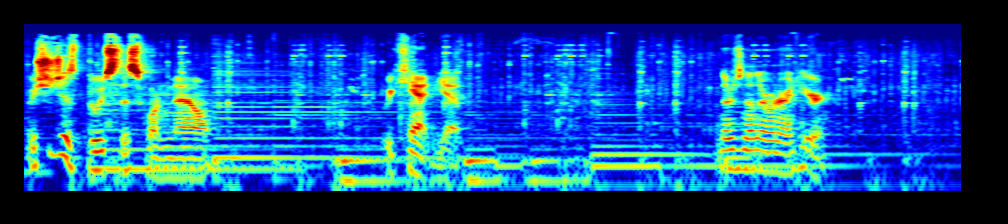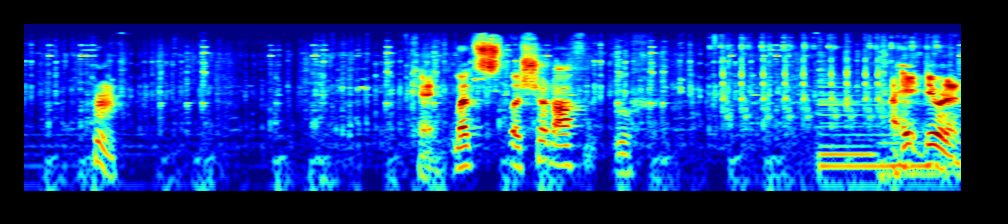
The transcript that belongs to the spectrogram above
We should just boost this one now. We can't yet. There's another one right here. Hmm. Okay, let's let's shut off. Oof. I hate doing it,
